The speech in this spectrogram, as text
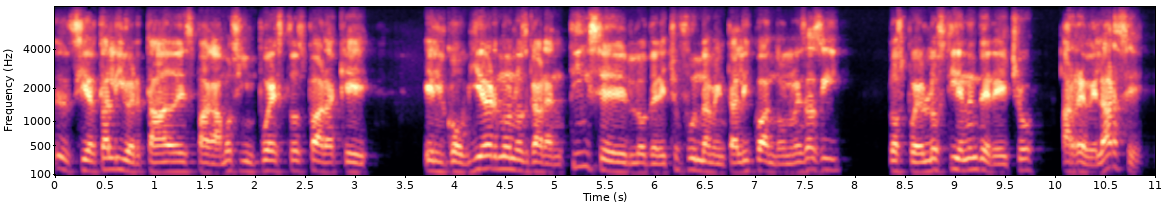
eh, ciertas libertades, pagamos impuestos para que el gobierno nos garantice los derechos fundamentales y cuando no es así, los pueblos tienen derecho a rebelarse.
